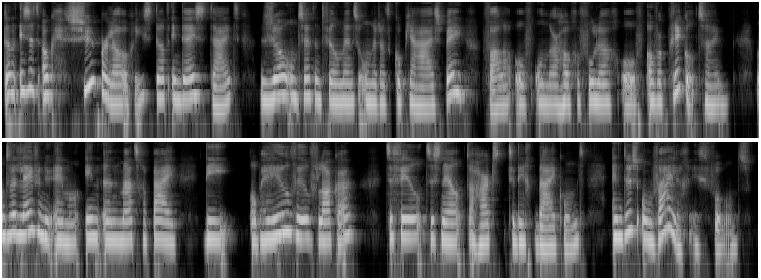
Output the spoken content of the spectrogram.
dan is het ook super logisch dat in deze tijd zo ontzettend veel mensen onder dat kopje HSP vallen of onder hooggevoelig of overprikkeld zijn. Want we leven nu eenmaal in een maatschappij die op heel veel vlakken te veel, te snel, te hard, te dichtbij komt en dus onveilig is voor ons.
